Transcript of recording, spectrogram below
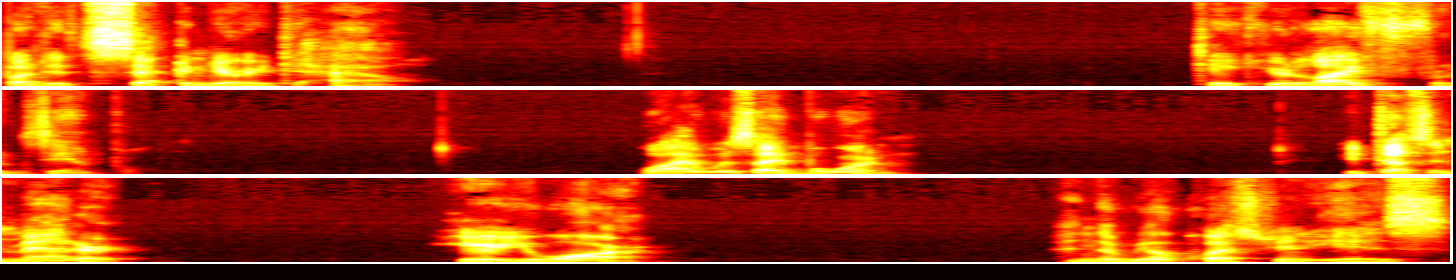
but it's secondary to how. Take your life, for example. Why was I born? It doesn't matter. Here you are. And the real question is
